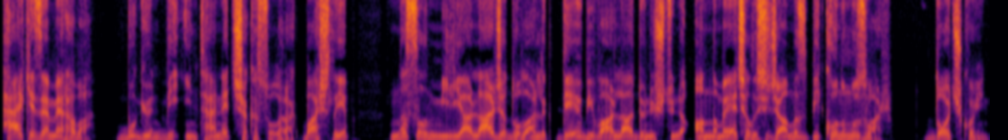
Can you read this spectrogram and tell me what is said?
Herkese merhaba. Bugün bir internet şakası olarak başlayıp nasıl milyarlarca dolarlık dev bir varlığa dönüştüğünü anlamaya çalışacağımız bir konumuz var. Dogecoin.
